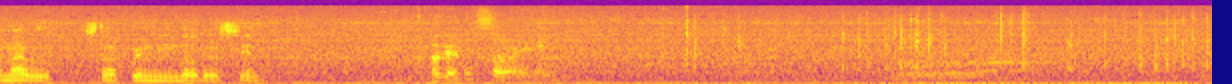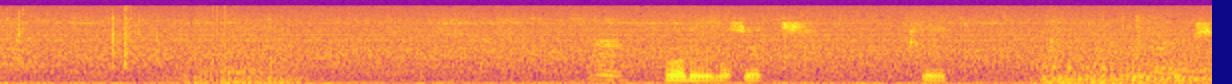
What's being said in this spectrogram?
and I will start bringing the others in. Okay. It's so raining. What was it? Kid. Oops.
